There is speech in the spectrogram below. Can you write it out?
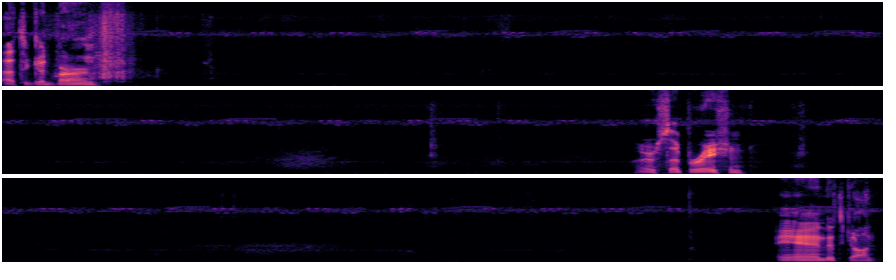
That's a good burn. There's separation. And it's gone.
